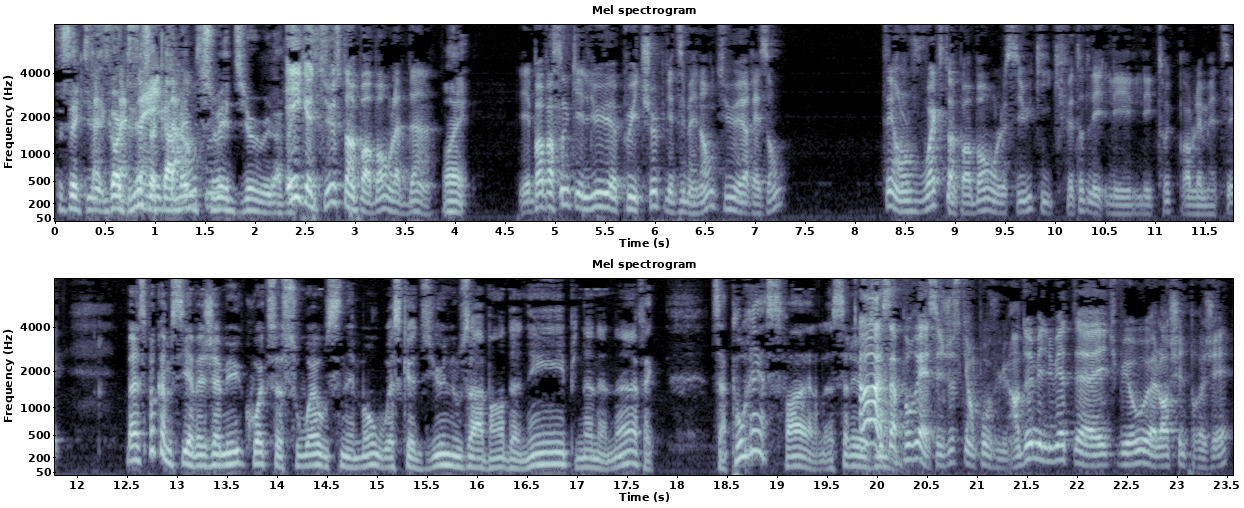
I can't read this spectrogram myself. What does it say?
Tu sais, c'est que c'est a quand même tué là. Dieu, là. Et que Dieu c'est un pas bon là-dedans. Ouais. Il y a pas personne qui a lu euh, Preacher puis qui a dit mais non, Dieu a raison. Tu sais, on le voit que c'est un pas bon, là. C'est lui qui, qui fait tous les, les, les trucs problématiques. Ben, c'est pas comme s'il y avait jamais eu quoi que ce soit au cinéma où est-ce que Dieu nous a abandonnés, puis nanana. Fait que ça pourrait se faire, là, sérieusement. Ah, ça pourrait, c'est juste qu'ils ont pas voulu. En 2008, euh, HBO a lâché le projet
